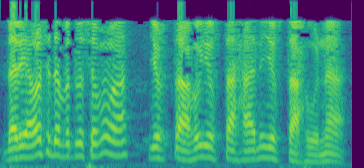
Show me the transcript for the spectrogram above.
Dari awal sudah betul semua. Yuftahu, yuftahani, yuftahuna.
